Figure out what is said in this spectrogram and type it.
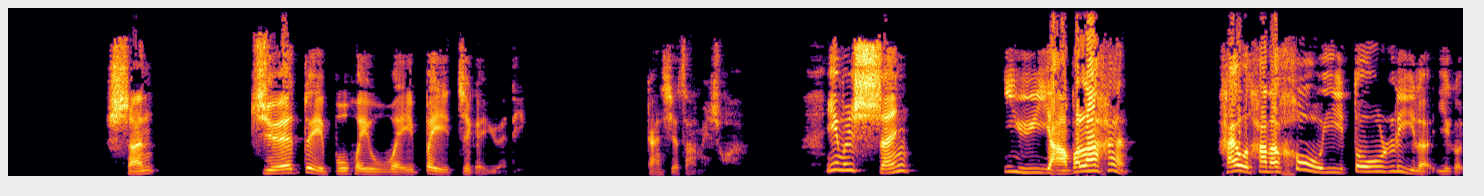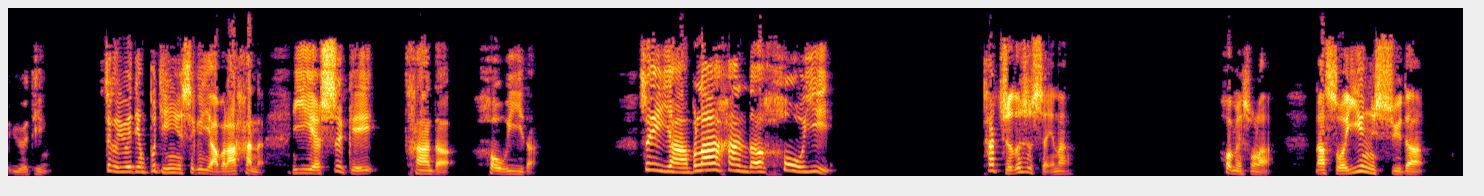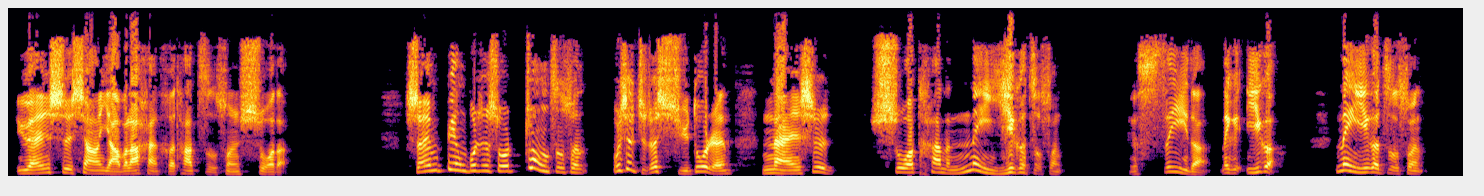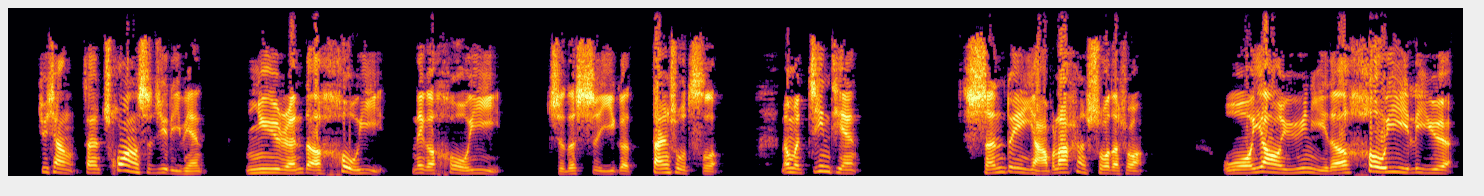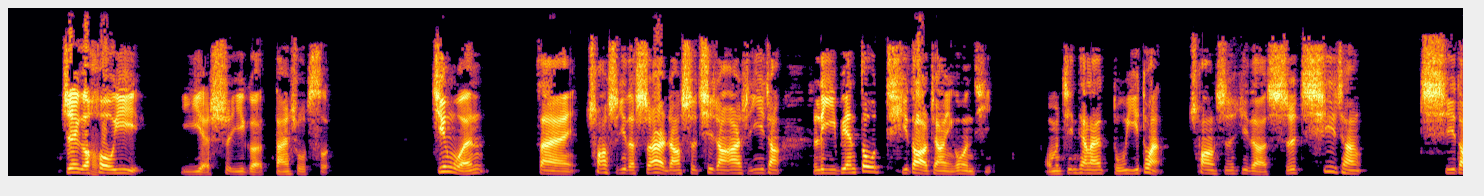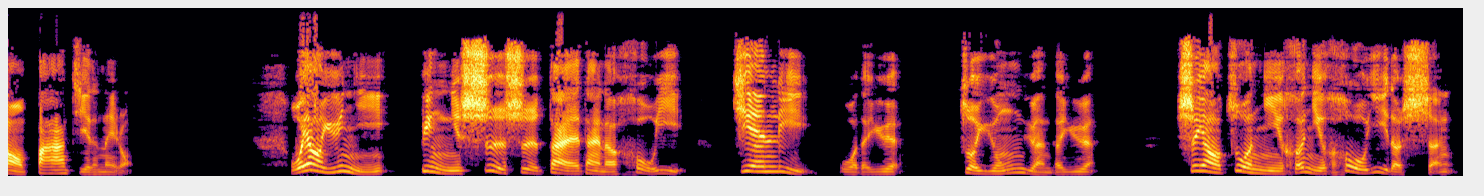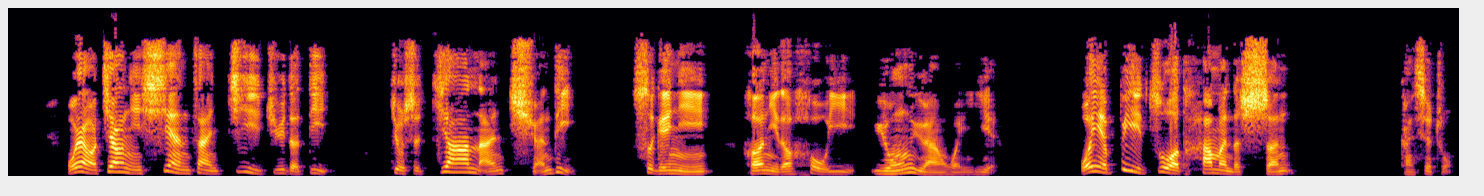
神绝对不会违背这个约定。感谢赞美主！因为神与亚伯拉罕还有他的后裔都立了一个约定，这个约定不仅仅是给亚伯拉罕的，也是给他的后裔的。所以亚伯拉罕的后裔，他指的是谁呢？后面说了，那所应许的原是向亚伯拉罕和他子孙说的。神并不是说众子孙，不是指着许多人，乃是说他的那一个子孙，那个 C 的那个一个那一个子孙，就像在创世纪里边，女人的后裔，那个后裔指的是一个单数词。那么今天神对亚伯拉罕说的说。我要与你的后裔立约，这个后裔也是一个单数词。经文在创世纪的十二章、十七章、二十一章里边都提到这样一个问题。我们今天来读一段《创世纪》的十七章七到八节的内容。我要与你，并你世世代代的后裔，坚立我的约，做永远的约，是要做你和你后裔的神。我要将你现在寄居的地，就是迦南全地，赐给你和你的后裔永远为业。我也必做他们的神。感谢主，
